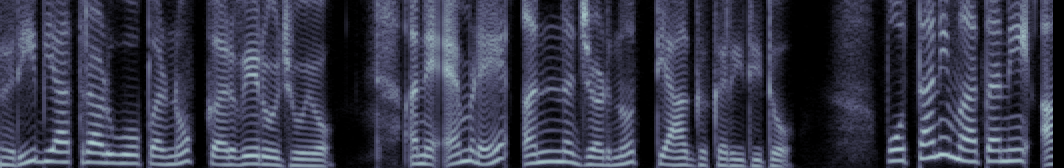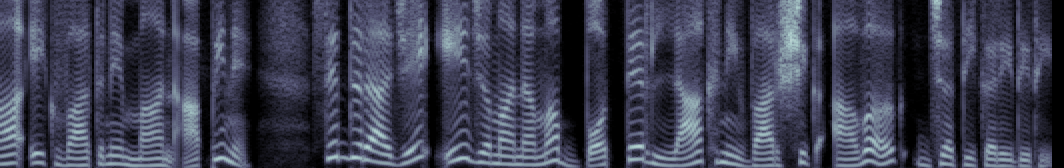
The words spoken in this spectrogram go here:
ગરીબ યાત્રાળુઓ પરનો કરવેરો જોયો અને એમણે અન્ન જળનો ત્યાગ કરી દીધો. પોતાની માતાની આ એક વાતને માન આપીને સિદ્ધરાજે એ જમાનામાં બોતેર લાખની વાર્ષિક આવક જતી કરી દીધી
